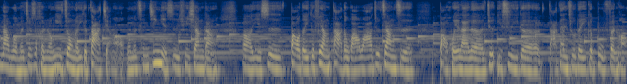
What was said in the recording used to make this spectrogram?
那我们就是很容易中了一个大奖哦。我们曾经也是去香港，呃，也是抱的一个非常大的娃娃，就这样子抱回来了，就也是一个打弹珠的一个部分哈，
